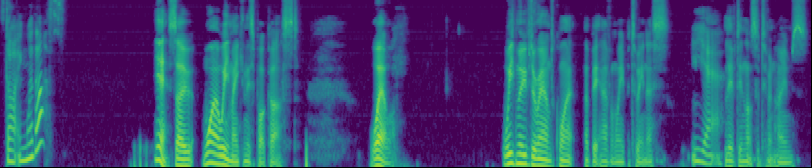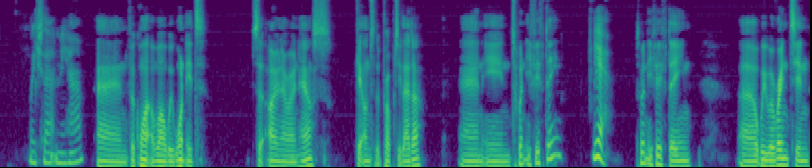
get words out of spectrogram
starting with us. Yeah, so why are we making this podcast? Well, we've moved around quite a bit, haven't we, between us? Yeah, Lived in lots of different homes. we certainly have. And for quite a while, we wanted to own our own house, get onto the property ladder. And in 2015, Yeah, 2015, uh, we were renting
